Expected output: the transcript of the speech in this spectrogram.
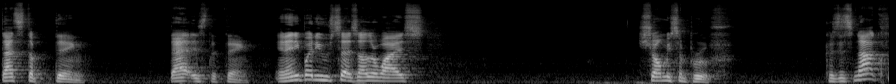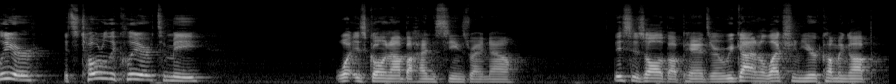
that's the thing. That is the thing. And anybody who says otherwise, show me some proof. Because it's not clear, it's totally clear to me what is going on behind the scenes right now this is all about Panzer, and We got an election year coming up,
